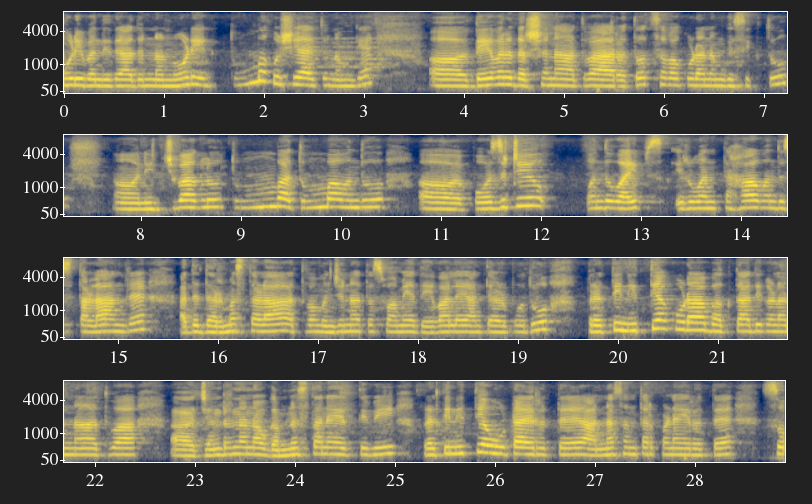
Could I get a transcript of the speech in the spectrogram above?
ಮೂಡಿ ಬಂದಿದೆ. ಅದನ್ನು ನೋಡಿ ತುಂಬ ಖುಷಿ ಆಯಿತು ನಮಗೆ. ದೇವರ ದರ್ಶನ ಅಥವಾ ರಥೋತ್ಸವ ಕೂಡ ನಮಗೆ ಸಿಕ್ತು. ನಿಜವಾಗ್ಲೂ ತುಂಬ ತುಂಬ ಒಂದು ಪಾಸಿಟಿವ್ ಒಂದು ವೈಬ್ಸ್ ಇರುವಂತಹ ಒಂದು ಸ್ಥಳ ಅಂದರೆ ಅದು ಧರ್ಮಸ್ಥಳ ಅಥವಾ ಮಂಜುನಾಥ ಸ್ವಾಮಿಯ ದೇವಾಲಯ ಅಂತ ಹೇಳ್ಬೋದು. ಪ್ರತಿನಿತ್ಯ ಕೂಡ ಭಕ್ತಾದಿಗಳನ್ನು ಅಥವಾ ಜನರನ್ನ ನಾವು ಗಮನಿಸ್ತಾನೆ ಇರ್ತೀವಿ. ಪ್ರತಿನಿತ್ಯ ಊಟ ಇರುತ್ತೆ, ಅನ್ನ ಸಂತರ್ಪಣೆ ಇರುತ್ತೆ. ಸೊ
